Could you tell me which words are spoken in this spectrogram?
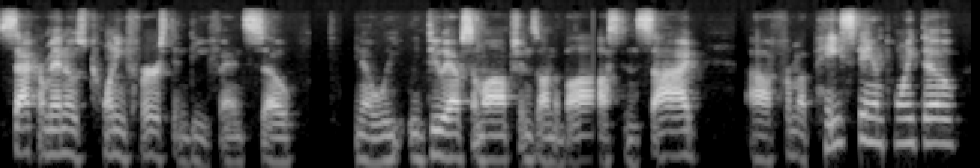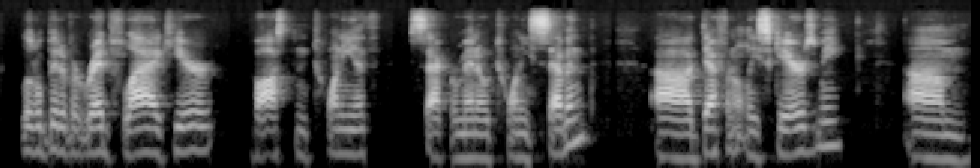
Sacramento's 21st in defense, so you know we, we do have some options on the Boston side. Uh, from a pace standpoint, though, a little bit of a red flag here. Boston 20th, Sacramento 27th. Uh, definitely scares me. Um,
